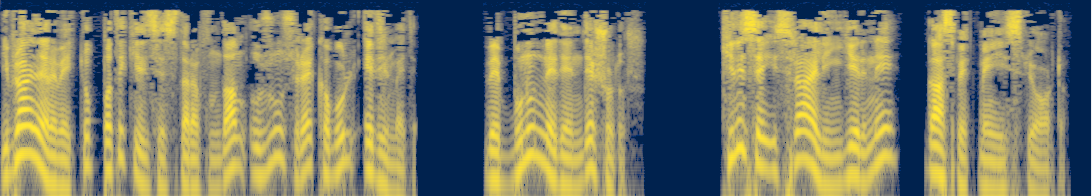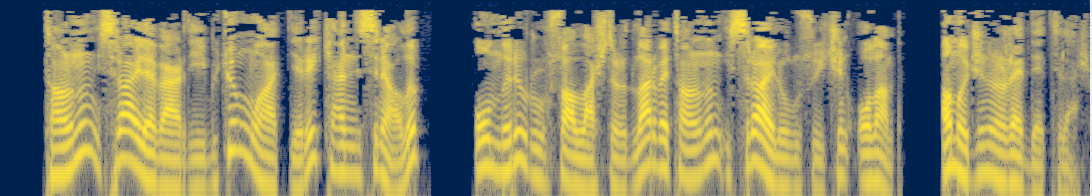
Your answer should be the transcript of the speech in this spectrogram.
İbraniler'e mektup Batı Kilisesi tarafından uzun süre kabul edilmedi. Ve bunun nedeni de şudur. Kilise İsrail'in yerini gasp etmeyi istiyordu. Tanrı'nın İsrail'e verdiği bütün muhatleri kendisine alıp onları ruhsallaştırdılar ve Tanrı'nın İsrail ulusu için olan amacını reddettiler.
